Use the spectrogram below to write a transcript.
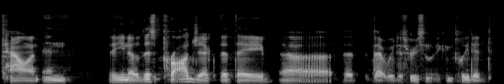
talent, and you know this project that they uh, that that we just recently completed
